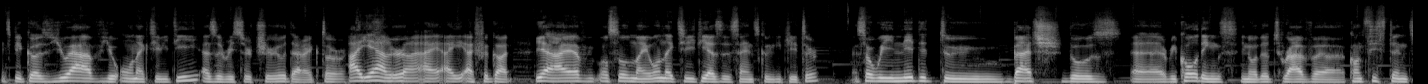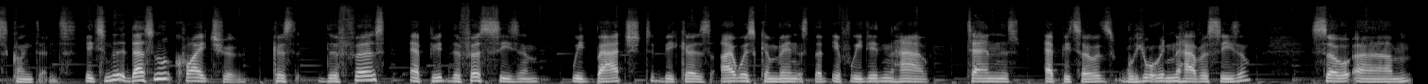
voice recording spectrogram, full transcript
It's because you have your own activity as a researcher, director. Ah, yeah, I, I, I forgot. Yeah, I have also my own activity as a science communicator. So we needed to batch those uh, recordings in order to have uh, consistent content. It's that's not quite true because the first epi- the first season we batched because I was convinced that if we didn't have ten episodes, we wouldn't have a season. So um,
